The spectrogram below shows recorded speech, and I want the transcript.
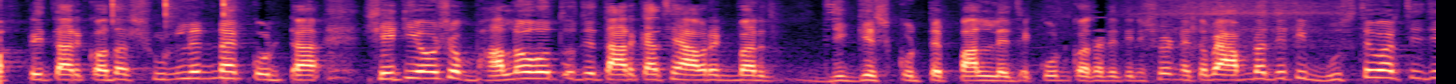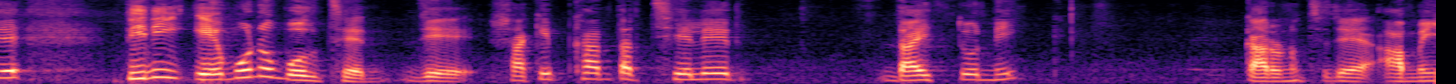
আপনি তার কথা শুনলেন না কোনটা? সেটি অবশ্য ভালো হতো যে তার কাছে আরেকবার জিজ্ঞেস করতে পারলে যে কোন কথাটি তিনি শুনেন তবে আমরা যেটি বুঝতে পারছি যে তিনি এমনও বলছেন যে শাকিব খান তার ছেলের দায়িত্ব নিক। কারণ হচ্ছে যে আমি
